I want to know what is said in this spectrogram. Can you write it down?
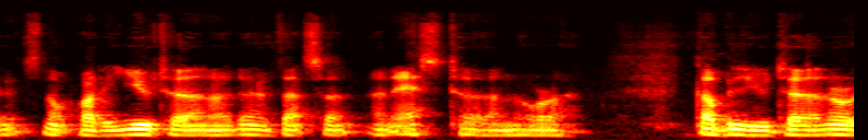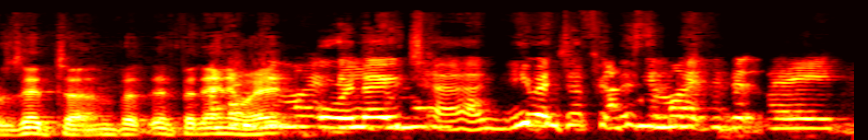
it's not quite a u-turn. I don't know if that's a, an s turn or a W turn or a Z turn, but but anyway, or an O turn. You end up in this. It might be that they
